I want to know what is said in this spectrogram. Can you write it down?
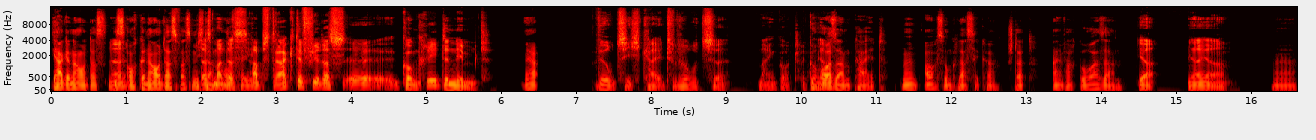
ja, genau, das Ne? ist auch genau das, was mich Dass man das aufregt. Abstrakte für das äh, Konkrete nimmt. Ja. Würzigkeit, Würze, mein Gott. Gehorsamkeit, ne? auch so ein Klassiker, statt einfach Gehorsam. Ja, ja, ja. Ja.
